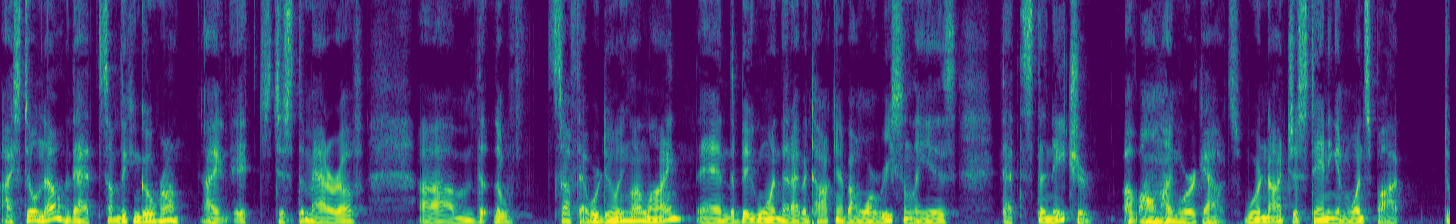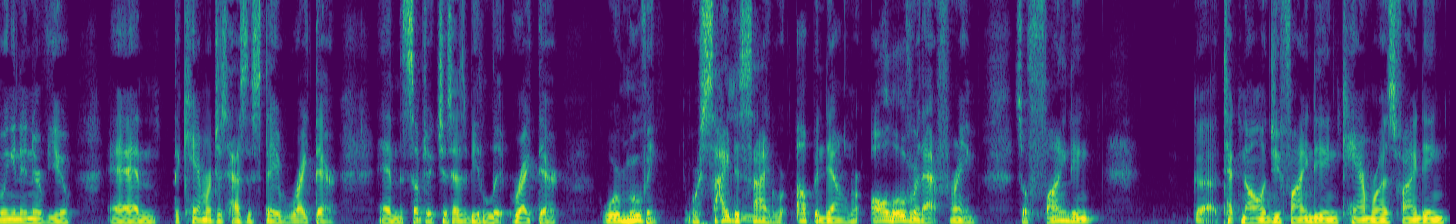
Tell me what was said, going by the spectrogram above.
I still know that something can go wrong. I it's just a matter of um, the, the stuff that we're doing online. And the big one that I've been talking about more recently is that's the nature of online workouts. We're not just standing in one spot doing an interview and the camera just has to stay right there and the subject just has to be lit right there. We're moving. We're side to mm-hmm. side. We're up and down. We're all over that frame. So finding uh, technology, finding cameras, finding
